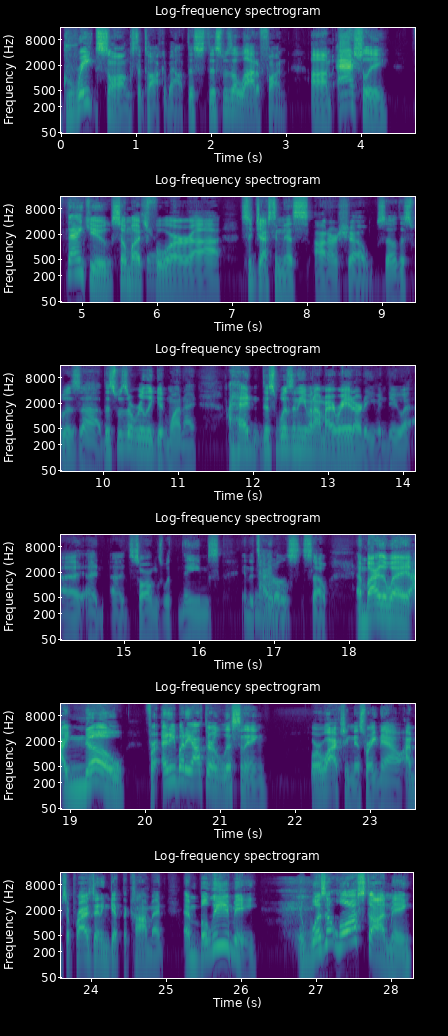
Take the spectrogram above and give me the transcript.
Great songs to talk about. This this was a lot of fun. Um, Ashley, thank you so much you. for uh suggesting this on our show. So this was uh this was a really good one. I I had this wasn't even on my radar to even do a, a, a, songs with names in the No. titles. So and by the way, I know for anybody out there listening or watching this right now, I'm surprised I didn't get the comment. And believe me, it wasn't lost on me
